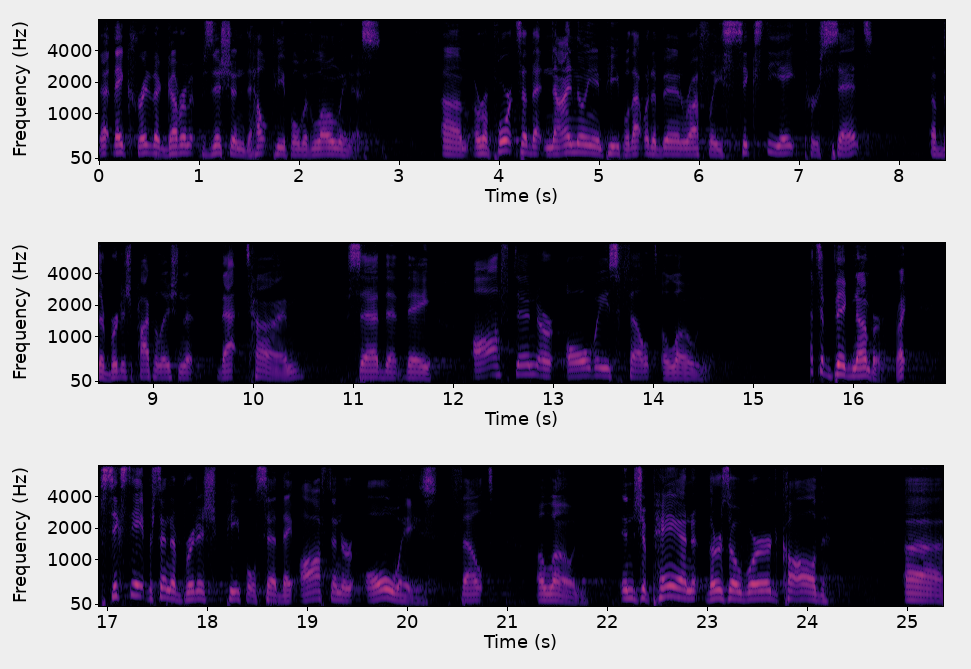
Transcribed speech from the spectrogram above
that they created a government position to help people with loneliness. Um, a report said that 9 million people, that would have been roughly 68% of the British population at that time, said that they often or always felt alone. That's a big number, right? 68% of British people said they often or always felt alone. In Japan, there's a word called uh,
